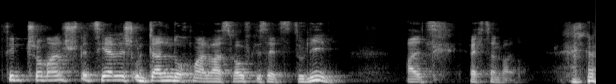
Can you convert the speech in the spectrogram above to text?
finde schon mal speziell ist, und dann nochmal was draufgesetzt zu Lean als Rechtsanwalt?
